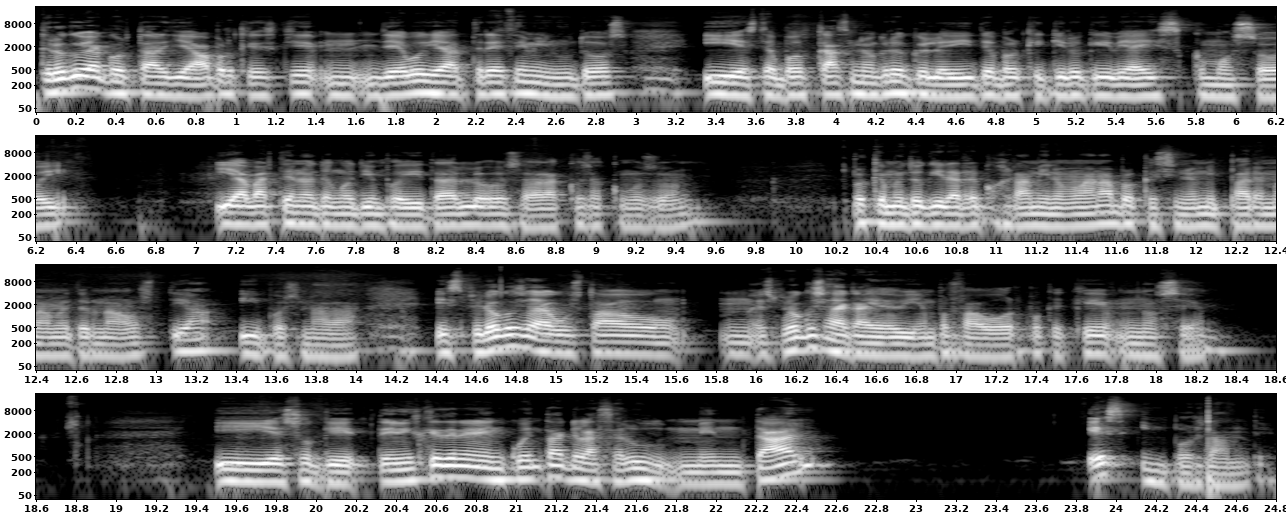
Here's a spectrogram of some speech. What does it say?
Creo que voy a cortar ya porque es que mm, llevo ya 13 minutos y este podcast no creo que lo edite porque quiero que veáis cómo soy. Y aparte no tengo tiempo de editarlo, o sea, las cosas como son. Porque me tengo que ir a recoger a mi hermana porque si no mis padres me van a meter una hostia. Y pues nada. Espero que os haya gustado. Mm, espero que os haya caído bien, por favor. Porque es que, no sé. Y eso que tenéis que tener en cuenta que la salud mental es importante.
